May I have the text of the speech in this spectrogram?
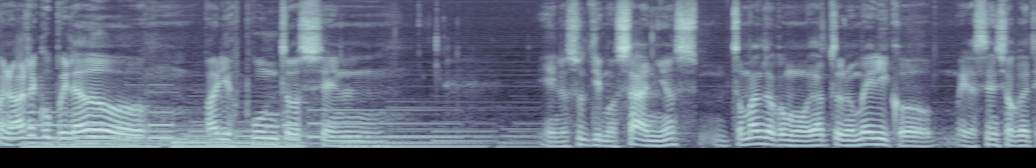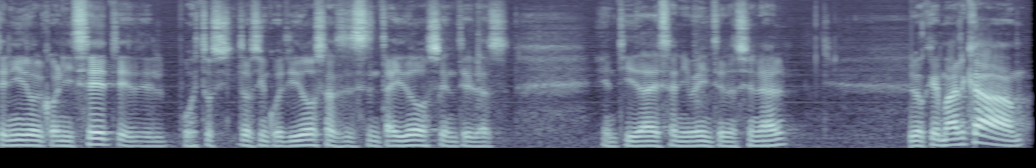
Bueno, ha recuperado varios puntos en en los últimos años, tomando como dato numérico el ascenso que ha tenido el CONICET del puesto 152 a 62 entre las entidades a nivel internacional, lo que marca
